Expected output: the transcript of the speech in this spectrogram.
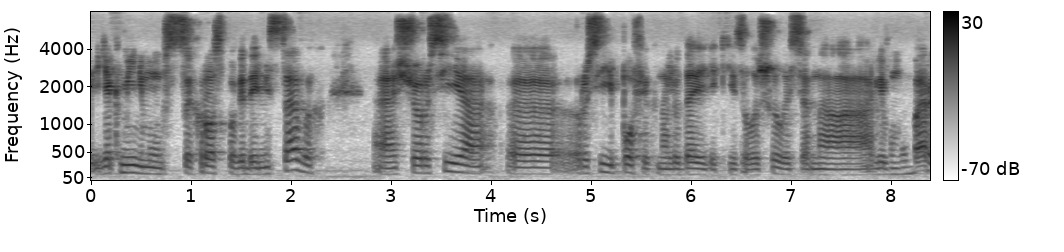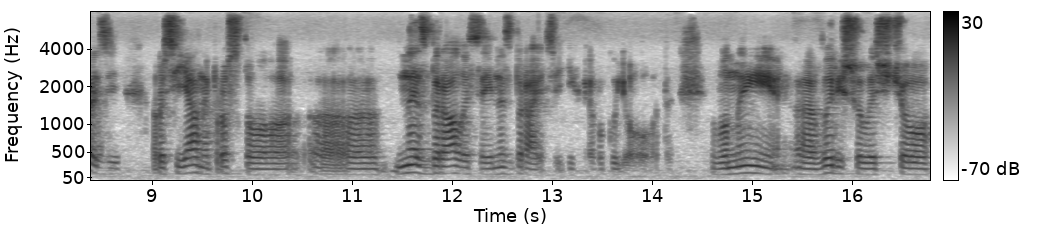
як мінімум з цих розповідей місцевих, що Росія е, Росії пофіг на людей, які залишилися на лівому березі. Росіяни просто е, не збиралися і не збираються їх евакуйовувати. Вони е, вирішили, що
